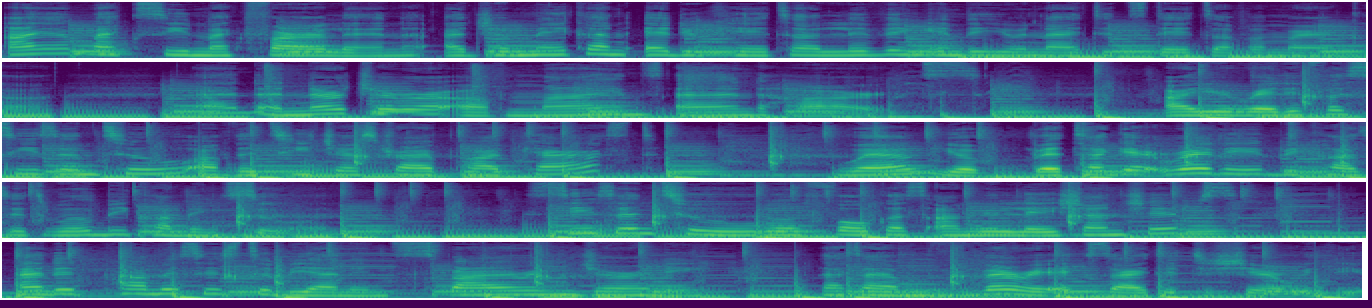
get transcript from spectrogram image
I am Maxine McFarlane, a Jamaican educator living in the United States of America and a nurturer of minds and hearts. Are you ready for season two of the Teachers Tribe podcast? Well, you better get ready because it will be coming soon. Season two will focus on relationships and it promises to be an inspiring journey that I am very excited to share with you.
